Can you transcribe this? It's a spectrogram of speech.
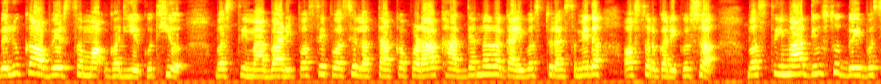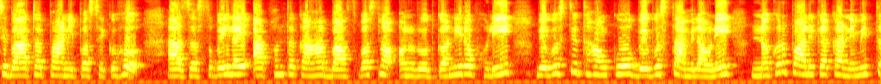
बेलुका अबेरसम्म गरिएको थियो। बस्तीमा बाढ़ी पसेपछि लत्ता कपड़ा खाद्यान्न र गाई वस्तुलाई समेत असर गरेको छ। बस्तीमा दिउँसो दुई बजेबाट पानी पसेको हो। आज सबैलाई आफन्त कहाँ बास बस्न अनुरोध गर्ने र भोलि व्यवस्थित ठाउँको व्यवस्था मिलाउने नगरपालिकाका निमित्त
